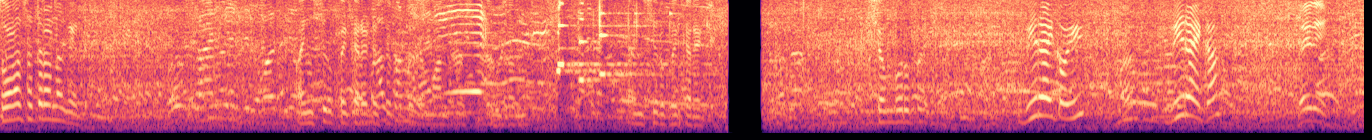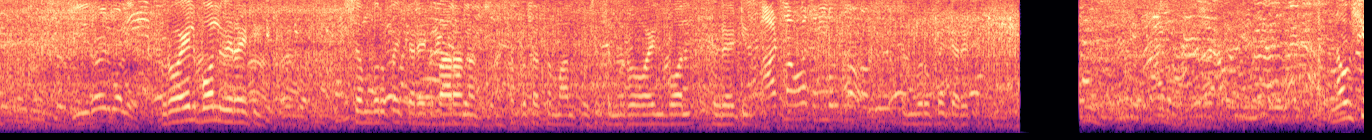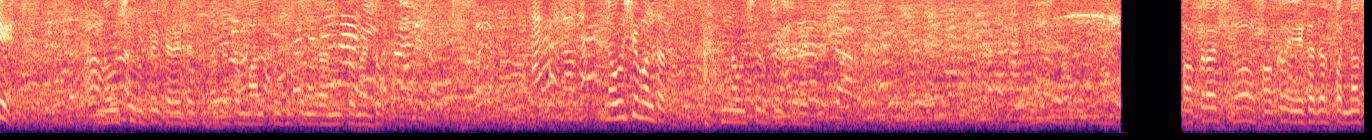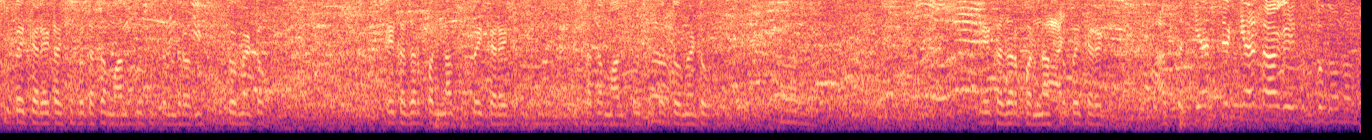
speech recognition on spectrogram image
सोळा सतरा नग आहेत. ऐंशी रुपये कॅरेट असे प्रकारचा माल ऐंशी रुपये कॅरेट. शंभर रुपये. वीर आहे का ही? वीर आहे का? रॉयल बॉल आहे. Royal ball variety. शंभर रुपये कॅरेट बारा नग अशा प्रकारचा माल पाहू शकता मी रॉयल बॉल व्हेरायटी. शंभर रुपये शंभर रुपये कॅरेट. नऊशे. नऊशे रुपये कॅरेट अशा प्रकारचा माल पाहू शकतो मित्रांनो टोमॅटो. नऊशे म्हणतात. नऊशे रुपये कॅरेट. अकराशे अकरा एक हजार पन्नास रुपये कॅरेट अशा प्रकारचा माल पाहू टोमॅटो. एक हजार पन्नास रुपये कॅरेट अशाचा माल टोमॅटो. एक हजार पन्नास रुपये कॅरेट. आज तर कैश कॅश आ गई तुमको दोनों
